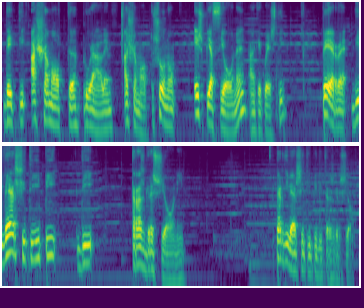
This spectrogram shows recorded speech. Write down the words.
detti ashamot, plurale. Ashamot sono espiazione, anche questi, per diversi tipi di trasgressioni. per diversi tipi di trasgressioni.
